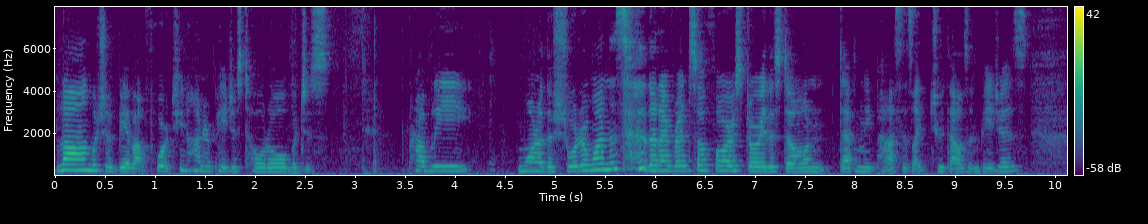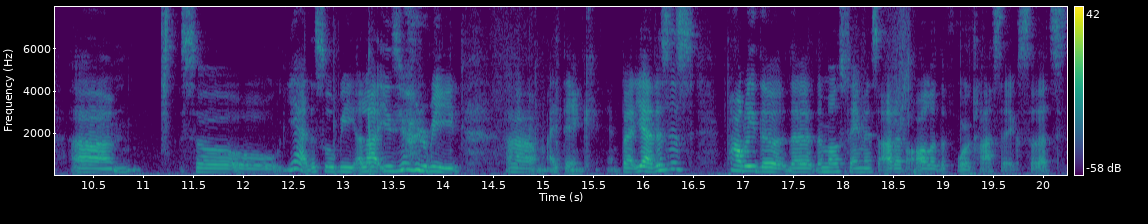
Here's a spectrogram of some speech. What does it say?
long, which would be about 1400 pages total, which is probably one of the shorter ones that I've read so far. Story of the Stone definitely passes like 2,000 pages. Um, so yeah, this will be a lot easier to read, um, I think. But yeah, this is probably the, the, the most famous out of all of the four classics. So that's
